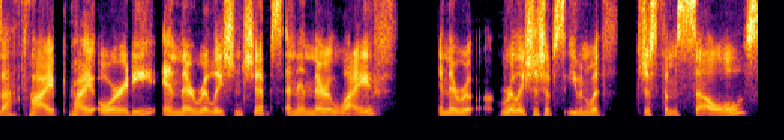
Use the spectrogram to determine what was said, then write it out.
a high priority in their relationships and in their life, in their re- relationships, even with just themselves.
